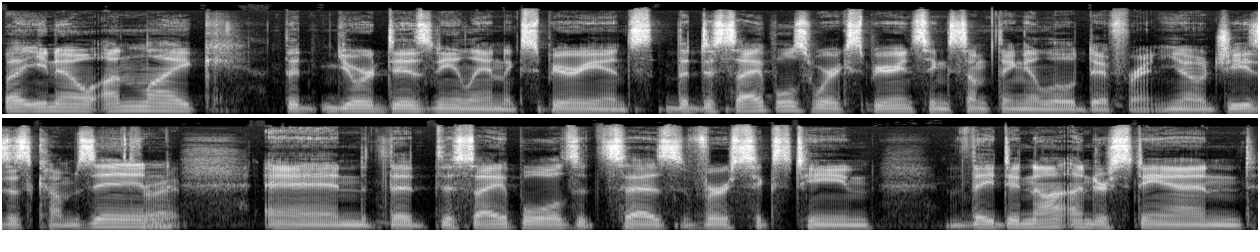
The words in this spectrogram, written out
But you know, unlike the your Disneyland experience, the disciples were experiencing something a little different. You know, Jesus comes in right. and the disciples, it says verse 16, they did not understand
